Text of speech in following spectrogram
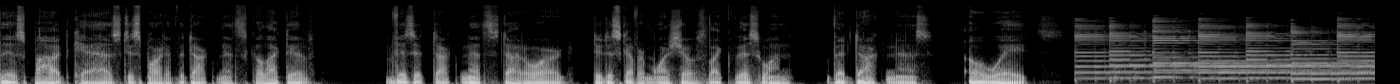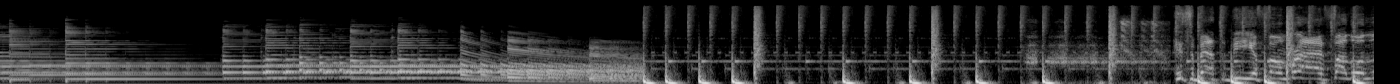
This podcast is part of the Dark Myths Collective. Visit darkmyths.org to discover more shows like this one. The darkness awaits. It's about to be a fun ride. Follow along,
